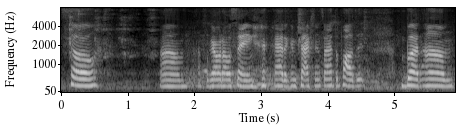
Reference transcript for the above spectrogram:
so um, I forgot what I was saying. I had a contraction, so I had to pause it. But um,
